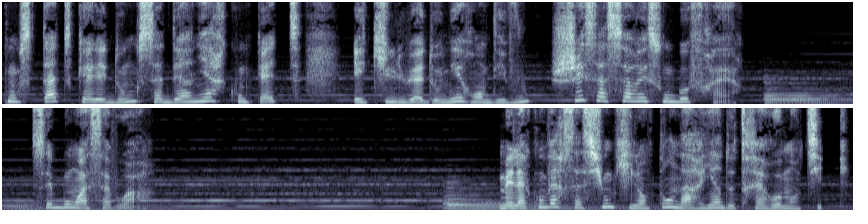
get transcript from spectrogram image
constate qu'elle est donc sa dernière conquête et qu'il lui a donné rendez-vous chez sa sœur et son beau-frère. C'est bon à savoir. Mais la conversation qu'il entend n'a rien de très romantique.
